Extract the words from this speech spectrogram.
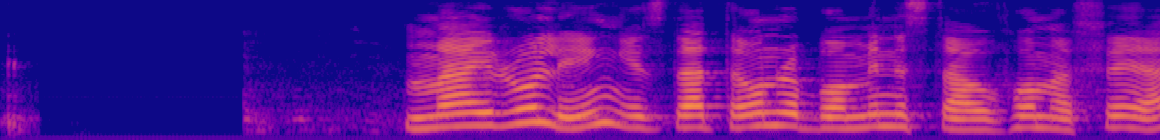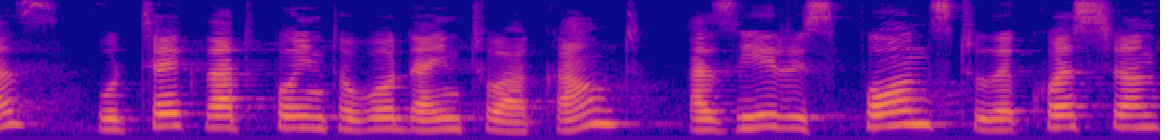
madam. My ruling is that the Honorable Minister of Home Affairs would take that point of order into account as he responds to the question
